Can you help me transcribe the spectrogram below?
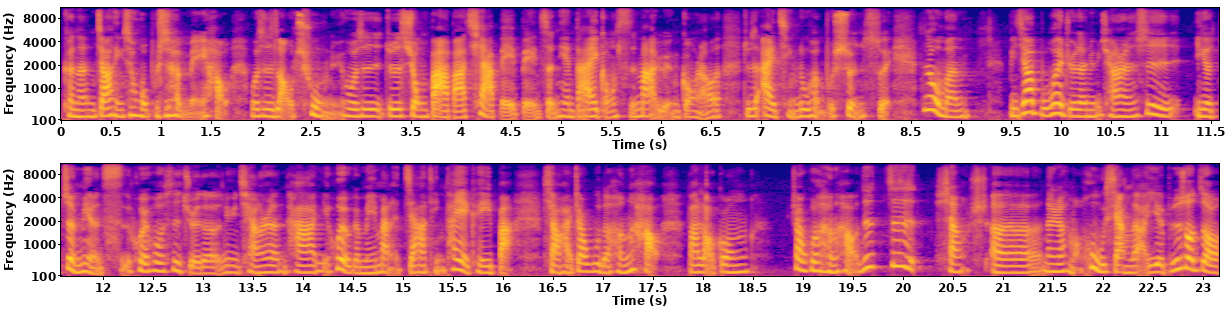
可能家庭生活不是很美好，或是老处女，或是就是凶巴巴、恰北北，整天待在公司骂员工，然后就是爱情路很不顺遂。就是我们比较不会觉得女强人是一个正面的词汇，或是觉得女强人她也会有个美满的家庭，她也可以把小孩照顾得很好，把老公照顾得很好。这这是相呃那个叫什么互相的，也不是说只有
